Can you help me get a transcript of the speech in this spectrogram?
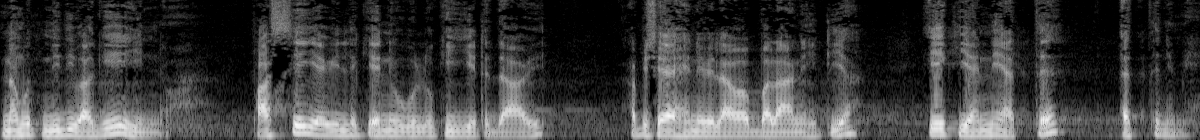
නමුත් නිදි වගේ ඉන්නවා. පස්සේ ඇවිල්ල කියන උගොල්ලො කීයට දාවේ අපි සෑහෙන වෙලාවක් බලාන හිටිය ඒ කියන්නේ ඇත්ත ඇත්ත නෙමේ.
